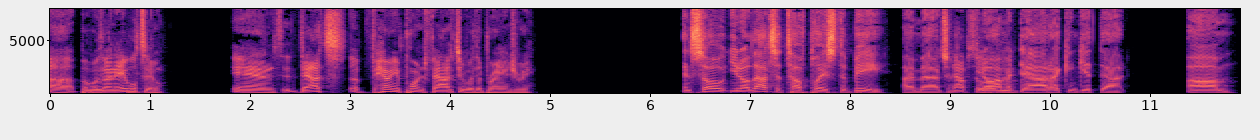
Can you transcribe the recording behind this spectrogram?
uh, but was unable to. And that's a very important factor with a brain injury. And so, you know, that's a tough place to be, I imagine. Absolutely. You know, I'm a dad, I can get that. Um,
